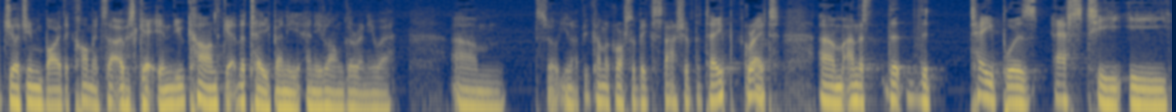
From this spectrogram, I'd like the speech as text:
judging by the comments that I was getting, you can't get the tape any any longer anywhere. Um, so you know, if you come across a big stash of the tape, great. Um, and the, the the tape was STE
